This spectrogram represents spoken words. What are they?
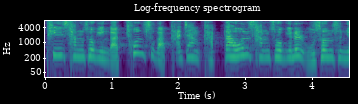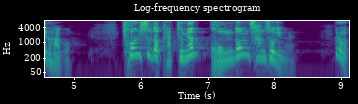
피상속인과 촌수가 가장 가까운 상속인을 우선순위로 하고 촌수도 같으면 공동상속인을 그러면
